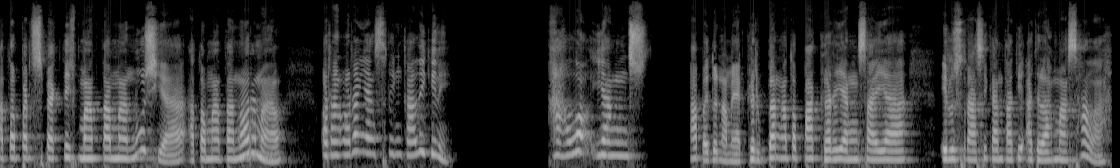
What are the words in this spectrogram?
atau perspektif mata manusia atau mata normal, orang-orang yang sering kali gini, kalau yang apa itu namanya gerbang atau pagar yang saya ilustrasikan tadi adalah masalah,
